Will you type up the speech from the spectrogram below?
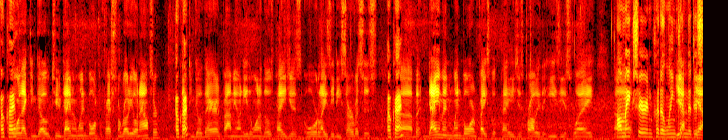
Okay. Or they can go to Damon Winborn Professional Rodeo Announcer. Okay. They can go there and find me on either one of those pages or Lazy D Services. Okay. Uh, but Damon Winborn Facebook page is probably the easiest way. I'll Uh, make sure and put a link yeah, in the yeah.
